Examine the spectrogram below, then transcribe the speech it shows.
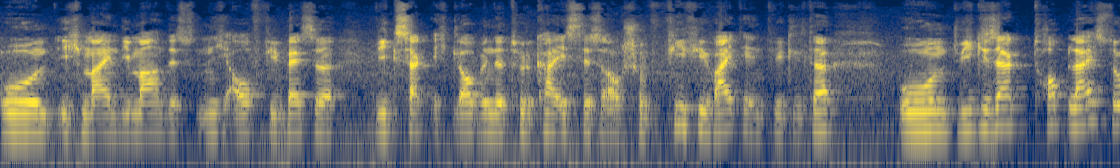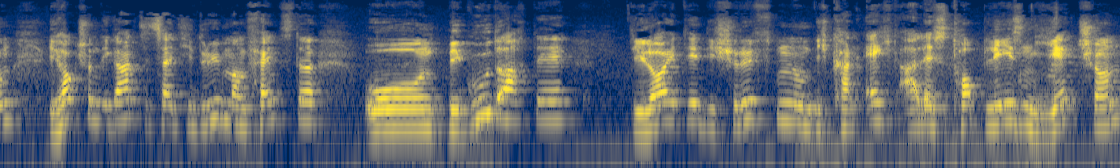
und ich meine, die machen das nicht auch viel besser. Wie gesagt, ich glaube in der Türkei ist das auch schon viel, viel weiterentwickelter. Und wie gesagt, top Leistung. Ich hocke schon die ganze Zeit hier drüben am Fenster und begutachte die Leute, die Schriften und ich kann echt alles top lesen, jetzt schon.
